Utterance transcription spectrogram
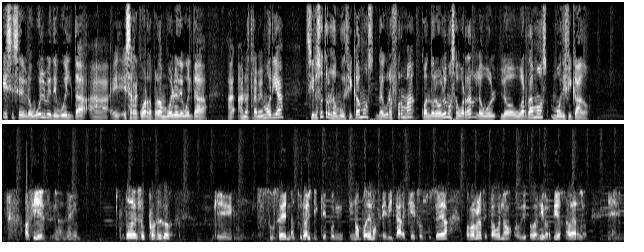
ese cerebro vuelve de vuelta a e, ese recuerdo, perdón, vuelve de vuelta a nuestra memoria, si nosotros lo modificamos, de alguna forma, cuando lo volvemos a guardar, lo, lo guardamos modificado. Así es. Eh, todos esos procesos que suceden natural y que no podemos evitar que eso suceda, por lo menos está bueno o es divertido saberlo. Eh,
